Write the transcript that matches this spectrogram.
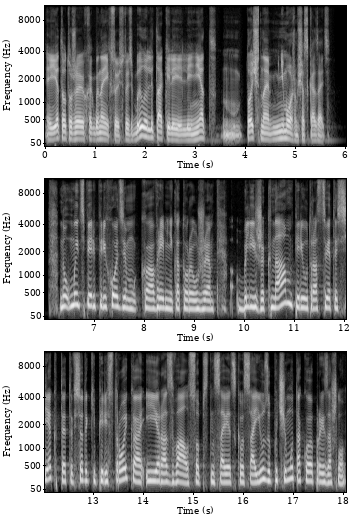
И это вот уже как бы на их совесть. То есть было ли так или, или нет, точно не можем сейчас сказать. Ну, мы теперь переходим к времени, которое уже ближе к нам. Период расцвета сект — это все-таки перестройка и развал, собственно, Советского Союза. Почему такое произошло?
